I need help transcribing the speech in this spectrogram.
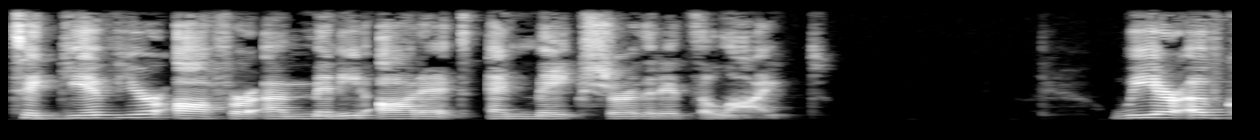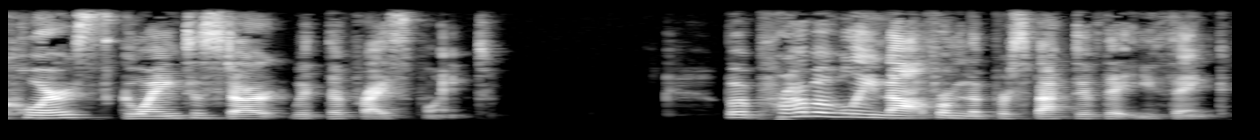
to give your offer a mini audit and make sure that it's aligned. We are, of course, going to start with the price point, but probably not from the perspective that you think.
